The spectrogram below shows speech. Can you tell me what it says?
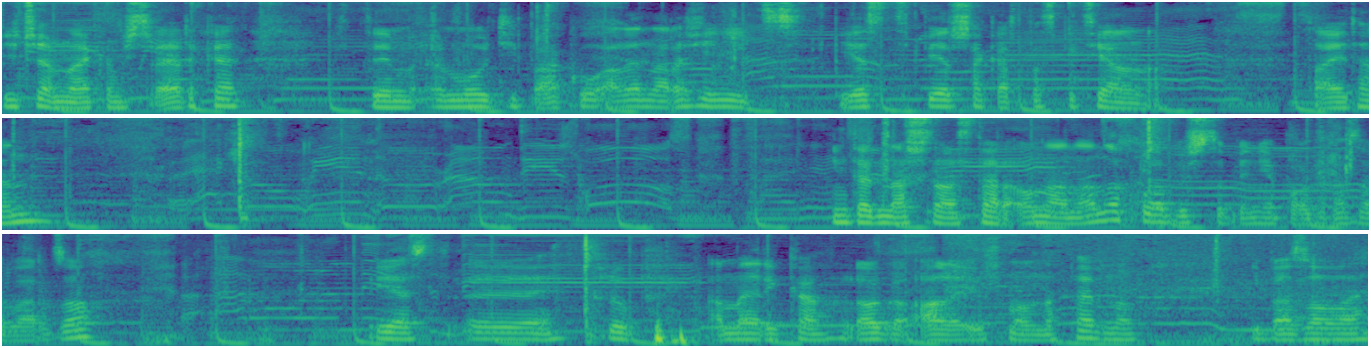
Liczyłem na jakąś trerkę w tym multipaku, ale na razie nic. Jest pierwsza karta specjalna. Titan. International Star Onana. No chłop już sobie nie pogra za bardzo. Jest y, klub Ameryka logo, ale już mam na pewno i bazowe.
